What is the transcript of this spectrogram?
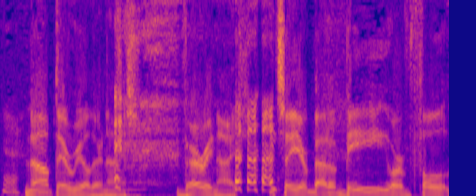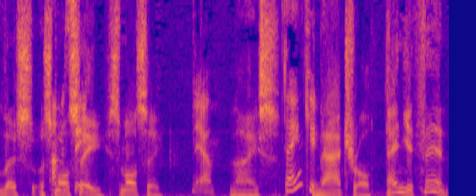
to. Yeah. Nope, they're real. They're nice. Very nice. I'd say you're about a B or full, a s- a small C. C. Small C. yeah. Nice. Thank you. Natural. And you're thin.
